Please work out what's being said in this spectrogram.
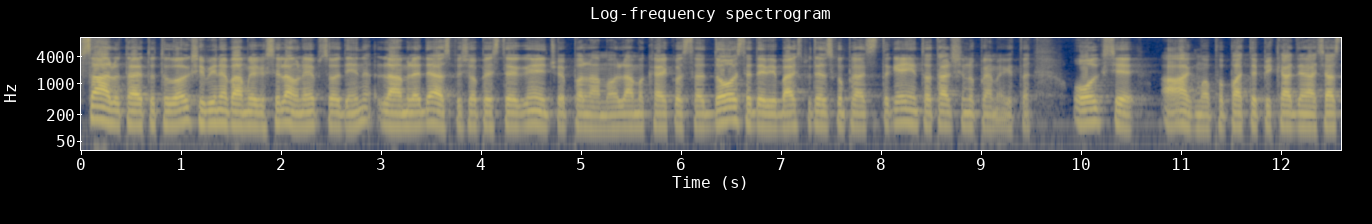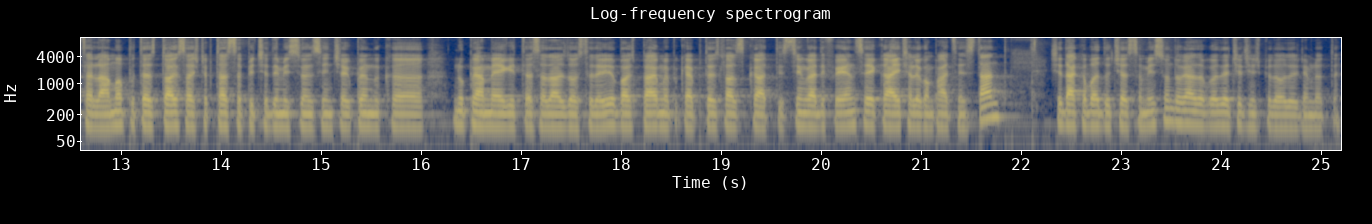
Salutare tuturor și bine v-am regăsit la un episod din Lamele de azi pe shop este Range pe lamă, o lamă care costă 200 de V-Bucks, puteți cumpărați 3 în total și nu prea merită. Orice armă pe poate pica din această lamă, puteți doar să așteptați să pice de misiuni sincer, pentru că nu prea merită să dați 200 de V-Bucks pe arme pe care puteți luați gratis. Singura diferență e că aici le comprați instant și dacă vă duceți în misiuni, durează vreo 10, 15, 20 de minute.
